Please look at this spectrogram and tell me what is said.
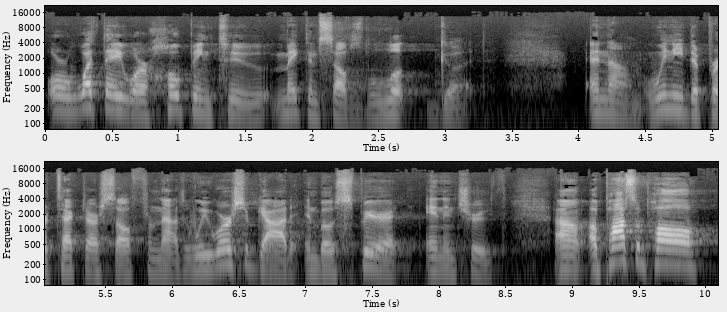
or what they were hoping to make themselves look good. And um, we need to protect ourselves from that. We worship God in both spirit and in truth. Uh, Apostle Paul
